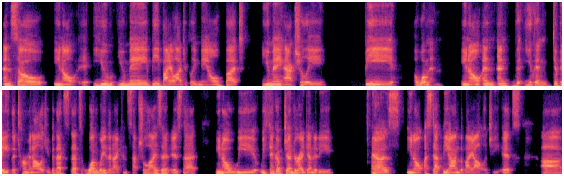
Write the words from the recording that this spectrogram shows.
And so you know it, you you may be biologically male but you may actually be a woman you know and and you can debate the terminology but that's that's one way that i conceptualize it is that you know we we think of gender identity as you know a step beyond the biology it's uh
